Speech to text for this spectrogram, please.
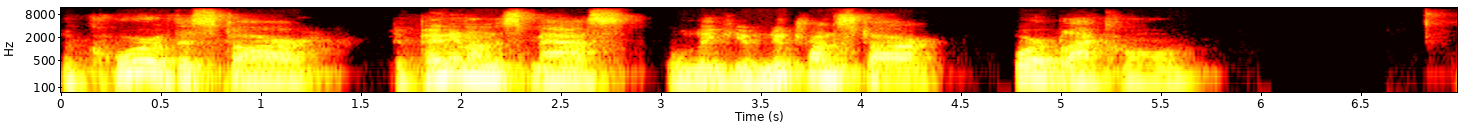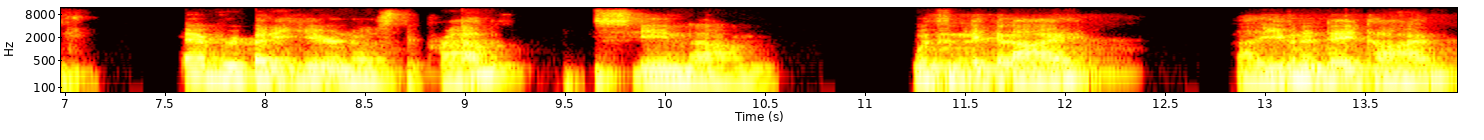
the core of the star, depending on its mass, will leave you a neutron star or a black hole. Everybody here knows the crab, seen um, with the naked eye, uh, even in daytime,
